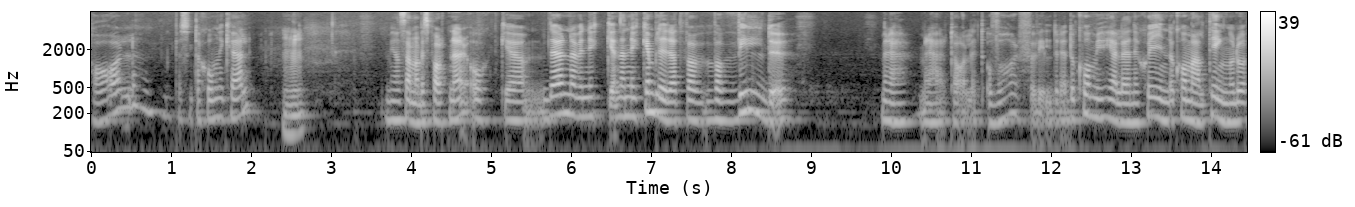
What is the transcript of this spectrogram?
tal, en presentation ikväll. Mm. Med en samarbetspartner och eh, där när, vi nyckeln, när nyckeln blir att vad, vad vill du med det, här, med det här talet och varför vill du det? Då kommer ju hela energin, då kommer allting och då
